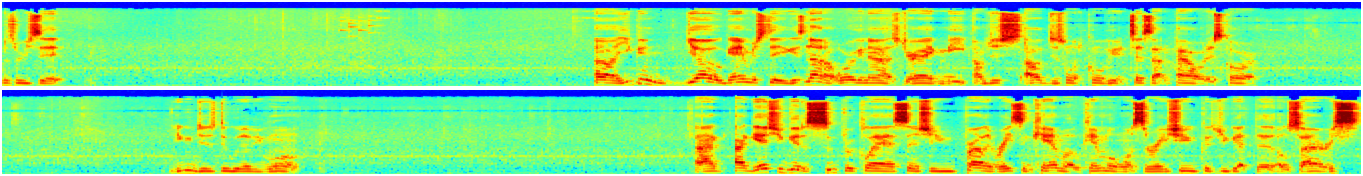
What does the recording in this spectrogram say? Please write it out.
Let's reset. Uh, you can, yo, gamer stick. It's not an organized drag meet. I'm just, I just want to come over here and test out the power of this car. You can just do whatever you want. I I guess you get a super class since you probably racing Camo. Camo wants to race you because you got the Osiris.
